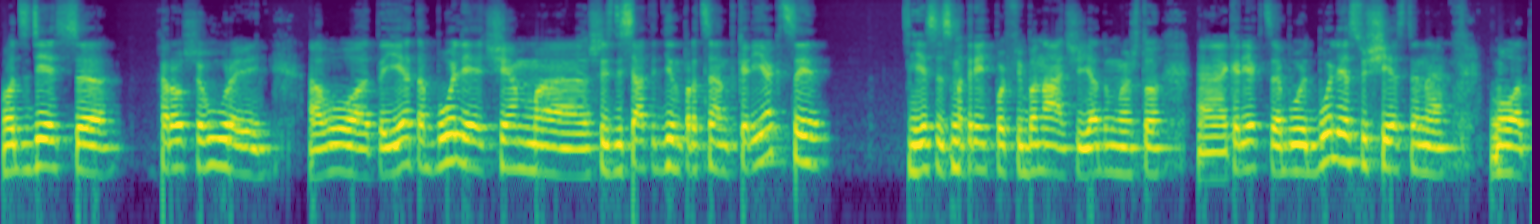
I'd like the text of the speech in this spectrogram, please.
Вот здесь э, хороший уровень. Вот. И это более чем 61% э, коррекции. Если смотреть по Fibonacci, я думаю, что э, коррекция будет более существенная. Вот.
